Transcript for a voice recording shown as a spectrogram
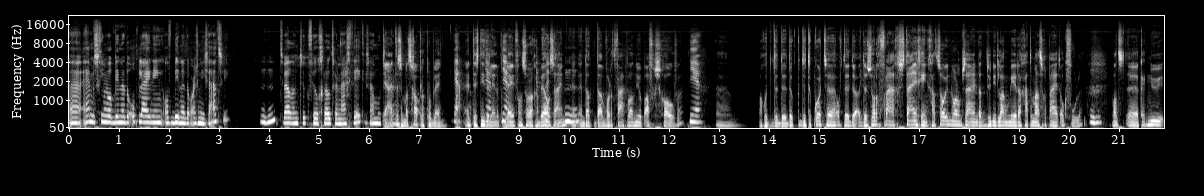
hè, misschien wel binnen de opleiding of binnen de organisatie. Mm -hmm. Terwijl er natuurlijk veel groter naar gekeken zou moeten ja, worden. het is een maatschappelijk probleem. Ja. En het is niet ja. alleen een probleem ja. van zorg en welzijn. Nee. Mm -hmm. En, en dat, daar wordt het vaak wel nu op afgeschoven. Ja. Um, maar goed, de, de, de, de tekorten of de, de, de zorgvraagstijging gaat zo enorm zijn. Dat duurt niet lang meer. Dan gaat de maatschappij het ook voelen. Mm -hmm. Want uh, kijk, nu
